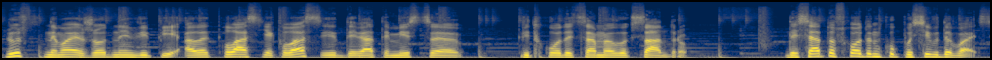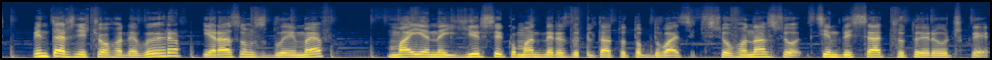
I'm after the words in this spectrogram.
плюс немає жодної MVP. Але клас є клас, і дев'яте місце відходить саме Олександру. Десяту сходинку посів девайс. Він теж нічого не виграв і разом з BlameF має найгірший командний результат у топ-20. Всього навсього 74 очки.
